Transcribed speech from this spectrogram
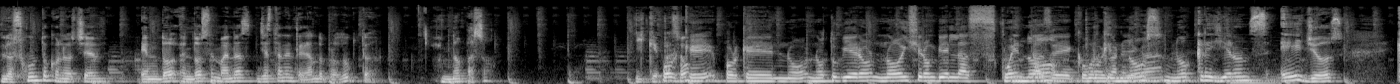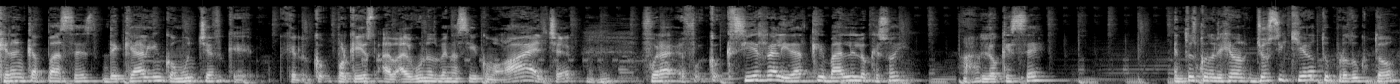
Los junto con los chefs, en, en dos semanas ya están entregando producto. Y no pasó. ¿Y qué pasó? Porque, porque no, no tuvieron, no hicieron bien las cuentas de cómo porque iban a no, no creyeron ellos que eran capaces de que alguien como un chef que, porque ellos algunos ven así como ah el chef fuera si es realidad que vale lo que soy lo que sé. Entonces cuando le dijeron, yo sí quiero tu producto,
